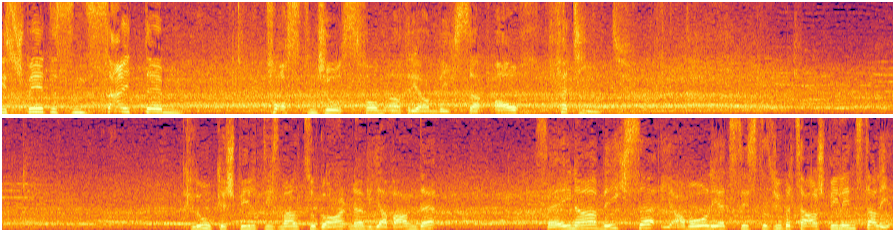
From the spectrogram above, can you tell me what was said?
ist spätestens seit dem Pfostenschuss von Adrian Wichser auch verdient. Klug gespielt diesmal zu Gardner via Bande. Seina, Wichser, jawohl, jetzt ist das Überzahlspiel installiert.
